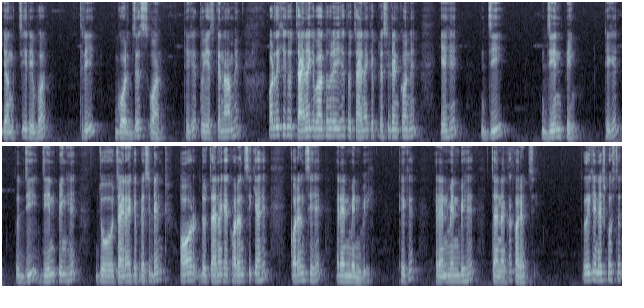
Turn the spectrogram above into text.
Yangtze river three gorges one ठीक है? तो ये इसका नाम है। और देखिए, जो चाइना की बात हो रही है तो चाइना के प्रेसिडेंट कौन है? ये है जी जिनपिंग ठीक है? तो जी जिनपिंग है, जो चाइना के प्रेसिडेंट और जो चाइना के करेंसी क्या है? करेंसी है रेनमिनबी ठीक है? रेनमिनबी है चाइना का करेंसी तो देखिए next question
